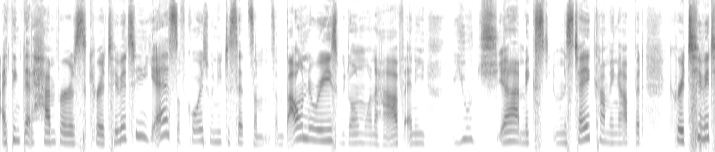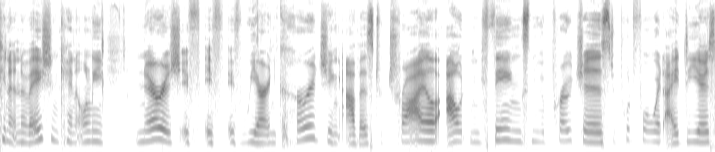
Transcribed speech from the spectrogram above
I think that hampers creativity. Yes, of course, we need to set some some boundaries. We don't want to have any huge yeah mixed mistake coming up, but creativity and innovation can only nourish if if if we are encouraging others to trial out new things new approaches to put forward ideas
